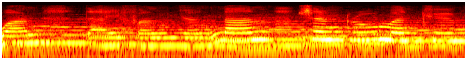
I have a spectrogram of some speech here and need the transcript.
วรรค์ได้ฟังอย่างนั้น ฉันรู้มันคือ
